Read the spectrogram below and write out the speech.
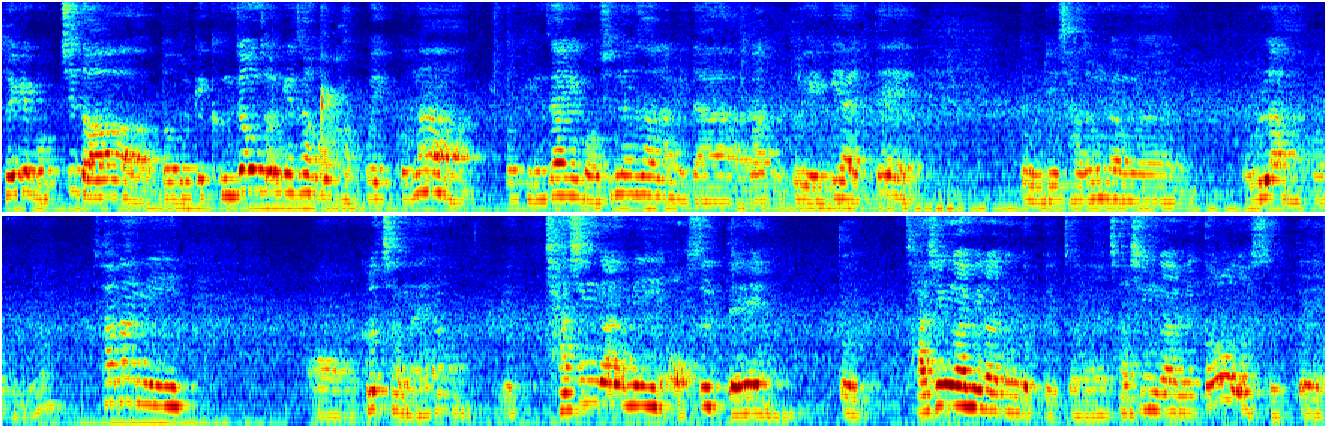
되게 멋지다 너 되게 긍정적인 사고를 갖고 있구나 너 굉장히 멋있는 사람이다 라고 또 얘기할 때 또 우리 자존감은 올라가거든요. 사람이 어 그렇잖아요. 자신감이 없을 때 또 자신감이라는 것도 있잖아요. 자신감이 떨어졌을 때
